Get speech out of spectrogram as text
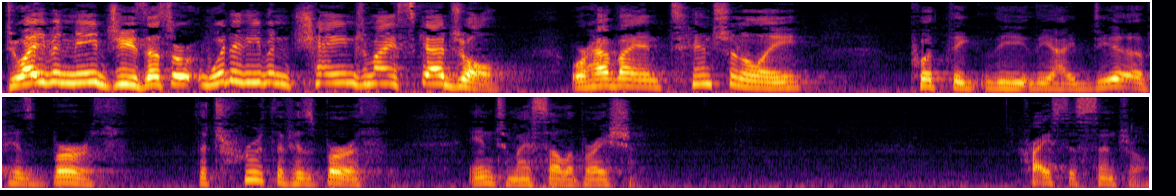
do I even need Jesus or would it even change my schedule? Or have I intentionally put the, the, the idea of his birth, the truth of his birth, into my celebration? Christ is central.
